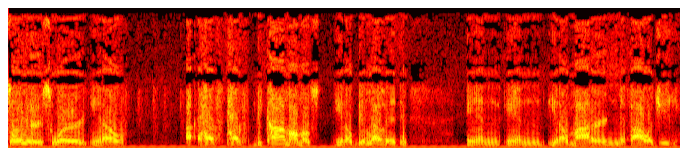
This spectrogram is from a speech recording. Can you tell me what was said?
Sawyers were, you know, uh, have have become almost, you know, beloved in in you know modern mythology.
